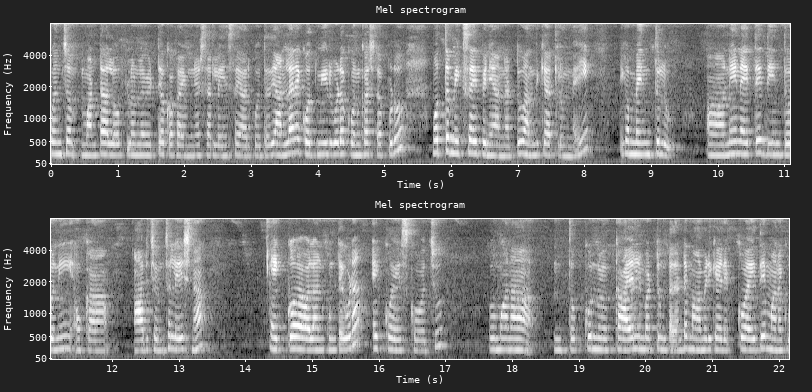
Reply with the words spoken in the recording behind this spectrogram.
కొంచెం మంట లో ఫ్లేమ్లో పెట్టి ఒక ఫైవ్ మినిట్స్ అట్లా వేస్తే ఆరిపోతుంది అందులోనే కొత్తిమీర కూడా కొనుకొచ్చేటప్పుడు మొత్తం మిక్స్ అయిపోయినాయి అన్నట్టు అందుకే అట్లున్నాయి. ఇక మెంతులు. నేనైతే దీంతో ఒక ఆరు చెంచాలు వేసిన. ఎక్కువ కావాలనుకుంటే కూడా ఎక్కువ వేసుకోవచ్చు. మన తొక్కు కాయల్ని బట్టి ఉంటుంది. అంటే మామిడికాయలు ఎక్కువ అయితే మనకు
